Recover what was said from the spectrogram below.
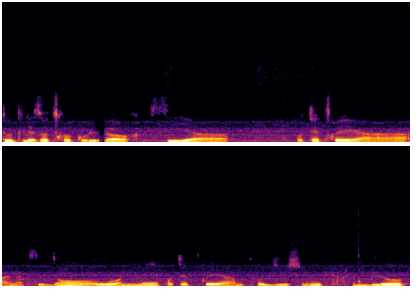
toutes les autres couleurs. Si euh, peut-être euh, un accident où on met peut-être un produit chimique bleu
